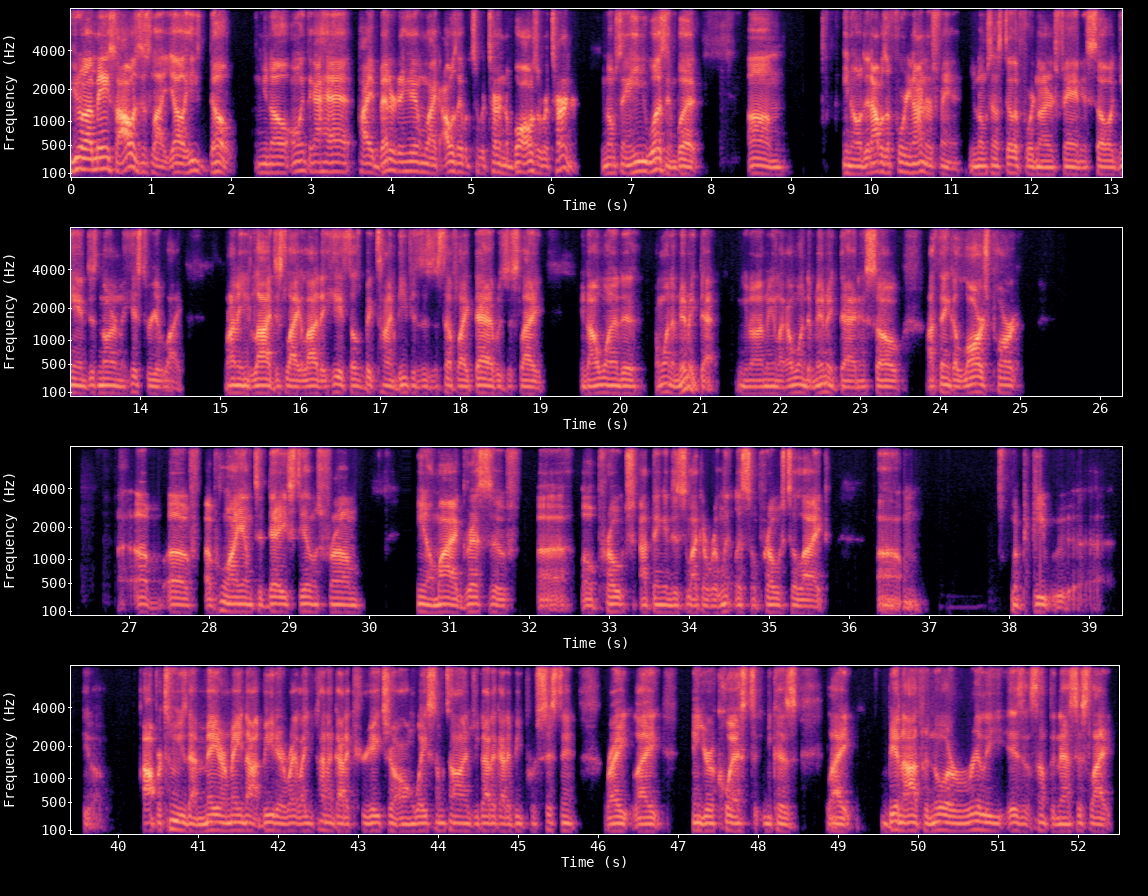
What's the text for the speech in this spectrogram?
you know what I mean? So I was just like, yo, he's dope. You know, only thing I had probably better than him, like I was able to return the ball. I was a returner. You know what I'm saying? He wasn't, but um, you know, then I was a 49ers fan. You know what I'm saying? Still a 49ers fan. And so again, just knowing the history of like Ronnie Lott, just like a lot of the hits, those big time defenses and stuff like that, was just like, you know, I wanted to, I wanted to mimic that. You know what I mean? Like I wanted to mimic that. And so I think a large part of of, of who I am today stems from, you know, my aggressive uh, approach. I think and just like a relentless approach to like um, when people, uh, you know, opportunities that may or may not be there, right? Like you kind of got to create your own way. Sometimes you got to got to be persistent, right? Like in your quest, because like being an entrepreneur really isn't something that's just like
